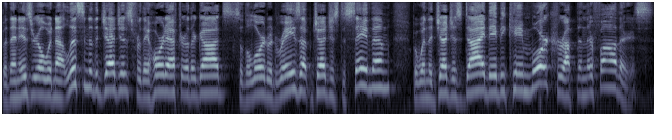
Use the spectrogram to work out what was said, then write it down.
But then Israel would not listen to the judges, for they whored after other gods. So the Lord would raise up judges to save them. But when the judges died, they became more corrupt than their fathers.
